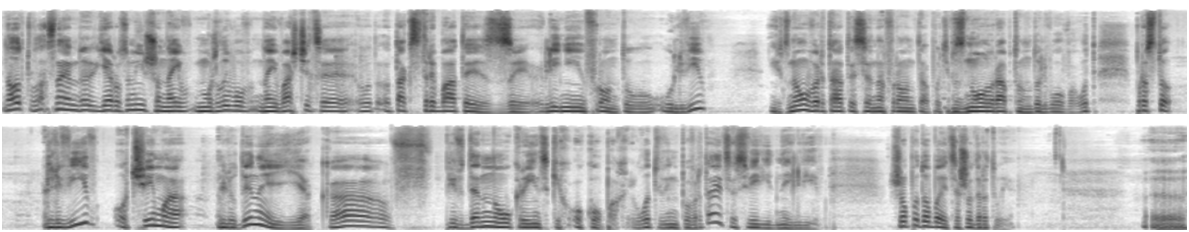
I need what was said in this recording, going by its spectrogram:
Ну от, власне, я розумію, що най, можливо найважче це от, отак стрибати з лінії фронту у Львів і знову вертатися на фронт, а потім знову раптом до Львова. От просто Львів очима людини, яка в південно-українських окопах. І от він повертається в свій рідний Львів. Що подобається, що дратує? Е,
